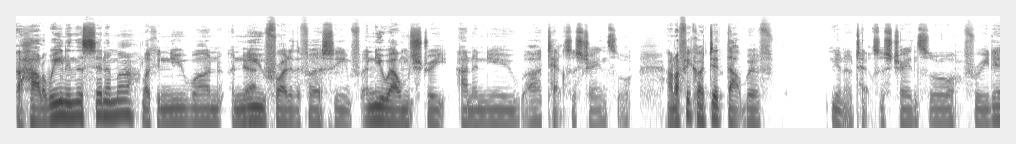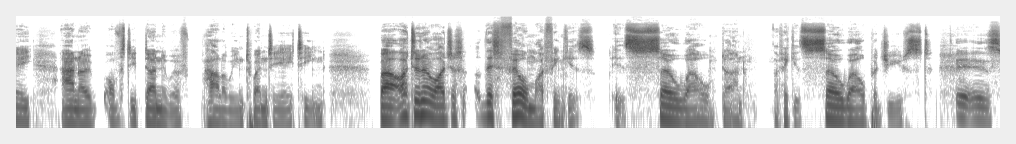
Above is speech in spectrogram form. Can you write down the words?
a Halloween in the cinema, like a new one, a new yeah. Friday the Thirteenth, a new Elm Street, and a new uh, Texas Chainsaw. And I think I did that with you know Texas Chainsaw 3D, and I've obviously done it with Halloween 2018. But I don't know. I just this film. I think it's it's so well done. I think it's so well produced. It is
